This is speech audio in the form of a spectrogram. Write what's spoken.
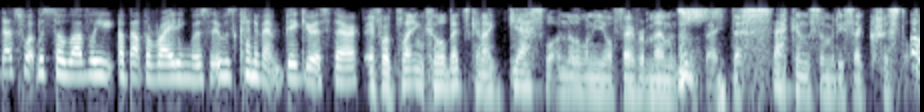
that's what was so lovely about the writing was it was kind of ambiguous there. If we're playing cool bits, can I guess what another one of your favourite moments would be? The second somebody said crystal.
